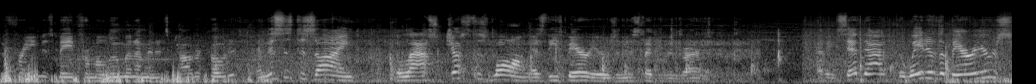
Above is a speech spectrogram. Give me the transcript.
The frame is made from aluminum and it's powder coated. And this is designed to last just as long as these barriers in this type of environment. Having said that, the weight of the barriers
